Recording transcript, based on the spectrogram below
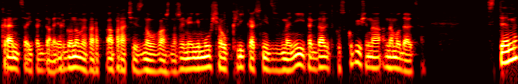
kręcę i tak dalej. Ergonomia w aparacie jest znowu ważna, żebym ja nie musiał klikać nic w menu i tak dalej, tylko skupił się na, na modelce. Z tym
